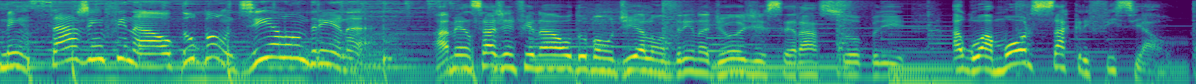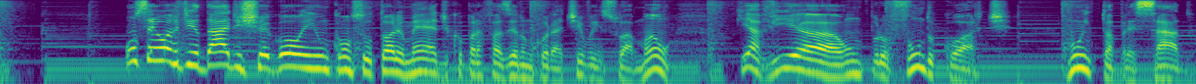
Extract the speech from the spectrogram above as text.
Mensagem final do Bom Dia Londrina. A mensagem final do Bom Dia Londrina de hoje será sobre o amor sacrificial. Um senhor de idade chegou em um consultório médico para fazer um curativo em sua mão que havia um profundo corte. Muito apressado,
